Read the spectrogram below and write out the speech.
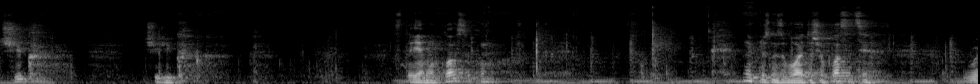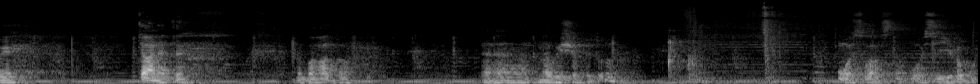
Чик, чирік. Стаємо в класику. Ну і плюс не забувайте, що в класиці ви тянете набагато е, на вищу амплітуду. Ось, власне, ось її робота.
